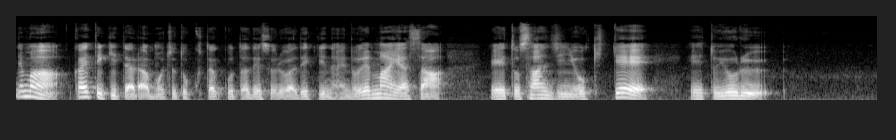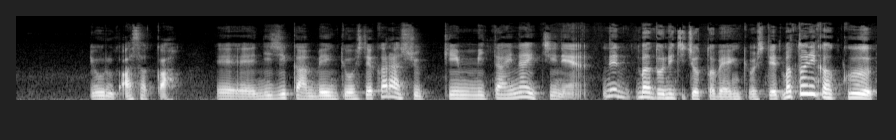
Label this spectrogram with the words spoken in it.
で、まあ、帰ってきたらもうちょっとくたくたでそれはできないので、毎朝、えっ、と、3時に起きて、えっ、と、夜、夜、朝か、えー、2時間勉強してから出勤みたいな1年。で、まあ土日ちょっと勉強して、まあとにかく、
